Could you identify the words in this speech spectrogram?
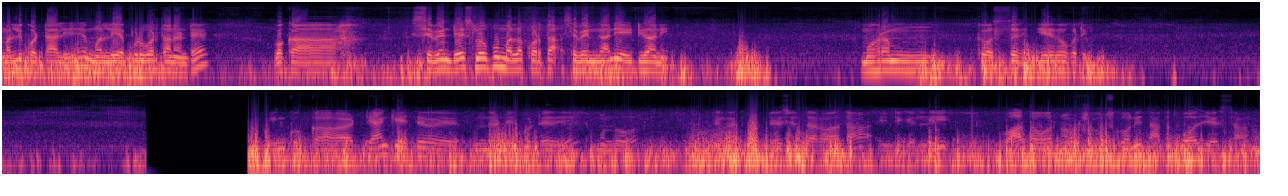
మళ్ళీ కొట్టాలి. మళ్ళీ ఎప్పుడు కొడతానంటే ఒక సెవెన్ డేస్ లోపు మళ్ళీ కొడతా. సెవెన్ కానీ ఎయిట్ కానీ మొహరంకి వస్తుంది. ఏదో ఒకటి. ఇంకొక ట్యాంక్ అయితే ఉందండి కొట్టేది ముందు. ఇంకా కొట్టేసిన తర్వాత ఇంటికి వెళ్ళి వాతావరణం చూసుకొని తాత కాల్ చేస్తాను.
